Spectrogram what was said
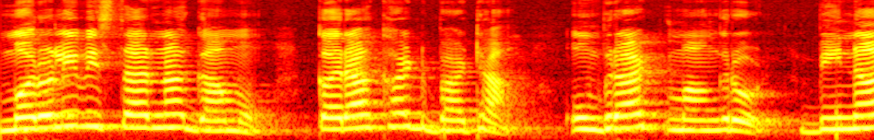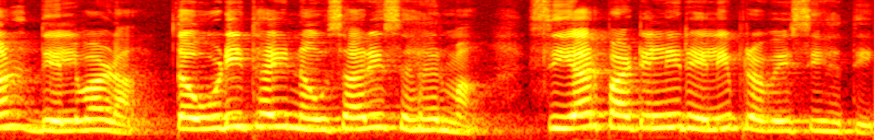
મરોલી વિસ્તારના ગામો કરાખટ, ભાઠા ઉંભરાટ માંગરોળ, બિનાર, દેલવાડા, તવડી થઈ નવસારી શહેરમાં સીઆર પાટીલની રેલી પ્રવેશી હતી.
